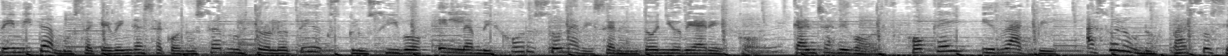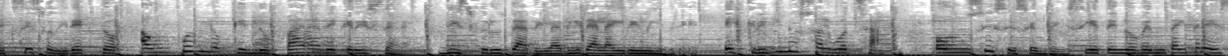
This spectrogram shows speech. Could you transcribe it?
Te invitamos a que vengas a conocer nuestro loteo exclusivo en la mejor zona de San Antonio de Areco. Canchas de golf, hockey y rugby. A solo unos pasos y acceso directo a un pueblo que no para de crecer. Disfruta de la vida al aire libre. Escribinos al WhatsApp 11 67 93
